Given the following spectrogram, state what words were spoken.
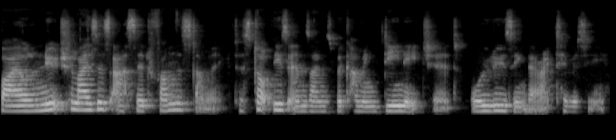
Bile neutralizes acid from the stomach to stop these enzymes becoming denatured or losing their activity.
